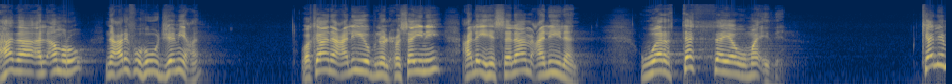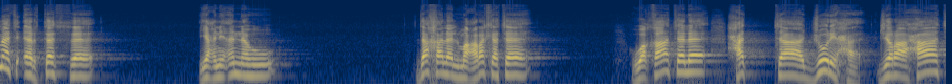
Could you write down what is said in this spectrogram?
هذا الأمر نعرفه جميعا. وكان علي بن الحسين عليه السلام عليلا. وارتث يومئذ. كلمة ارتث يعني أنه دخل المعركة وقاتل حتى جرح جراحات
